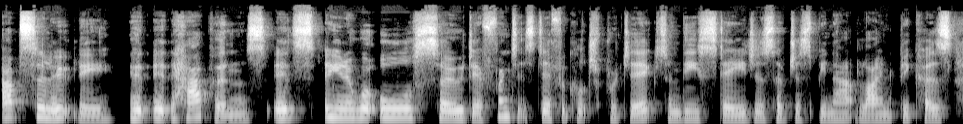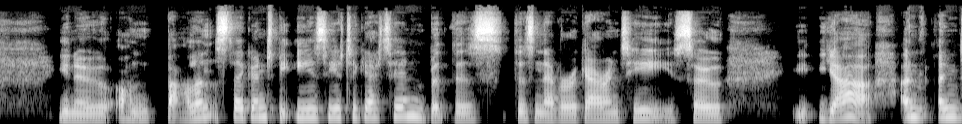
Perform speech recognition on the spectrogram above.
absolutely. It it happens. It's you know, we're all so different. It's difficult to predict, and these stages have just been outlined because, you know, on balance they're going to be easier to get in, but there's there's never a guarantee. So, yeah, and and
